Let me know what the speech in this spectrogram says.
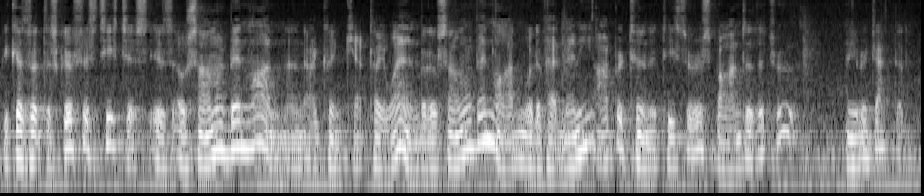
Because what the scriptures teach us is Osama bin Laden, and I can't tell you when, but Osama bin Laden would have had many opportunities to respond to the truth, and he rejected it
